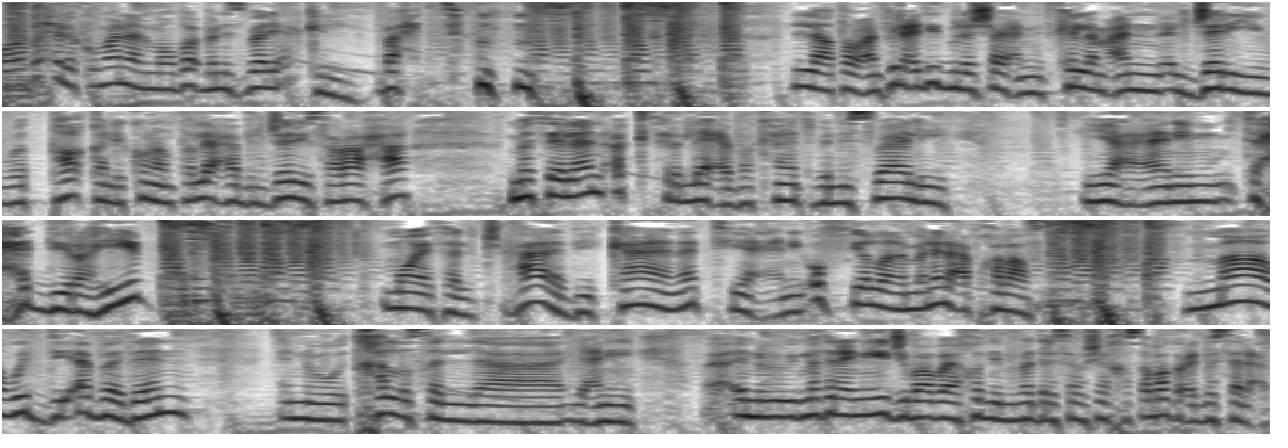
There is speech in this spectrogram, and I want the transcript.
واضح لكم أنا الموضوع بالنسبة لي أكل بحت. لا طبعا في العديد من الأشياء يعني نتكلم عن الجري والطاقة اللي كنا نطلعها بالجري صراحة. مثلا أكثر لعبة كانت بالنسبة لي يعني تحدي رهيب موية ثلج. هذه كانت يعني أوف يلا لما نلعب خلاص. ما ودي ابدا إنه تخلص يعني إنه مثلا يجي بابا ياخذني من المدرسة أو شيء خاصه بقعد بس ألعب.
